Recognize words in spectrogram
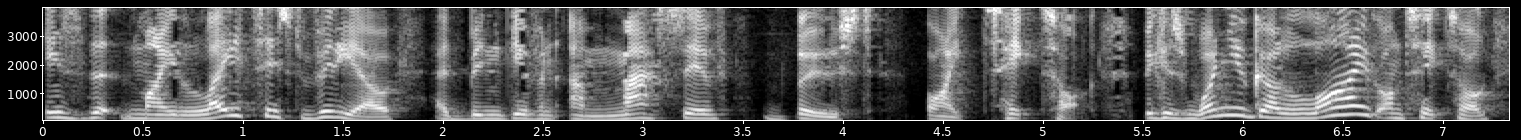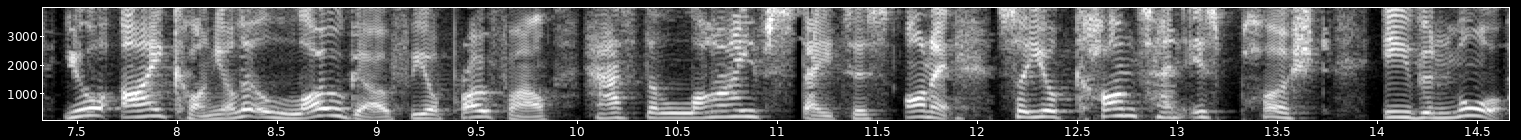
is that my latest video had been given a massive boost by TikTok. Because when you go live on TikTok, your icon, your little logo for your profile has the live status on it. So your content is pushed even more.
